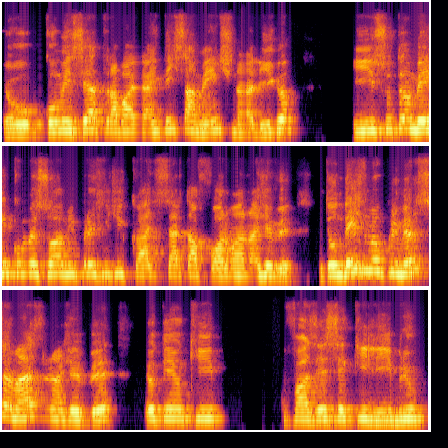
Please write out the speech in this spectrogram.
eu comecei a trabalhar intensamente na liga e isso também começou a me prejudicar de certa forma na GV. Então, desde o meu primeiro semestre na GV, eu tenho que fazer esse equilíbrio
